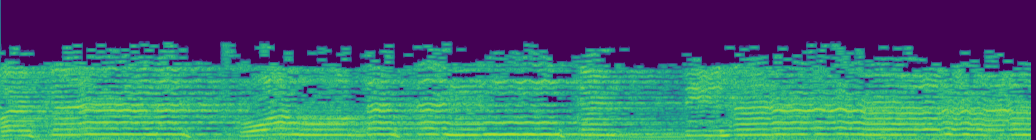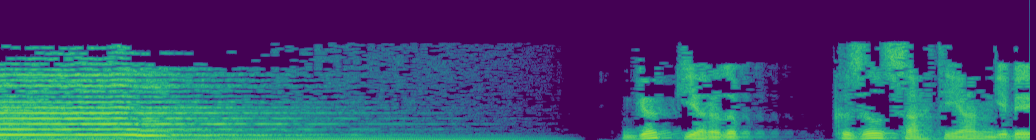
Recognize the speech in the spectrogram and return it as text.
فكانت وردة كالدهان Gök yarılıp, kızıl sahtiyan gibi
